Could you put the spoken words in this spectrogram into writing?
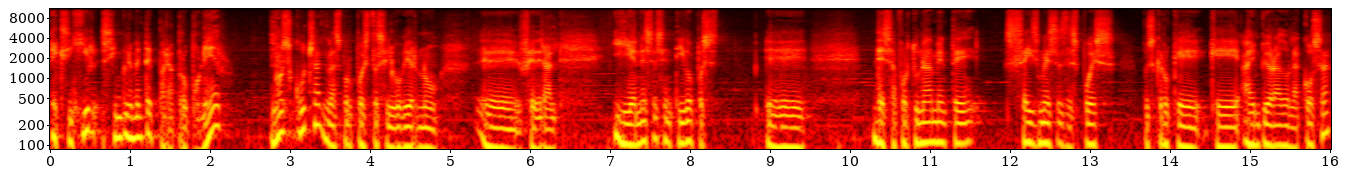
exigir, simplemente para proponer. No escuchan las propuestas del gobierno eh, federal. Y en ese sentido, pues eh, desafortunadamente, seis meses después, pues creo que, que ha empeorado la cosa.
